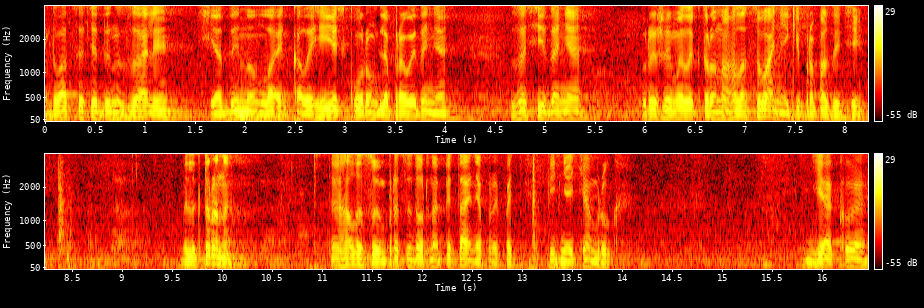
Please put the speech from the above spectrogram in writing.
22. 21 в залі і один онлайн. Колеги, є кворум для проведення засідання в режимі електронного голосування. Які пропозиції? Електронно? Так, голосуємо процедурне питання про під- підняттям рук. Дякую.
